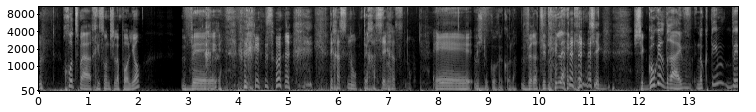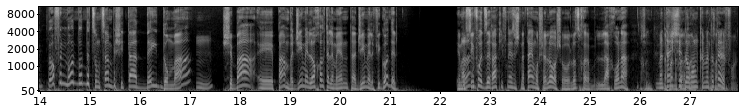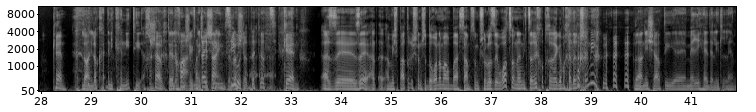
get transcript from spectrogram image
חוץ מהחיסון של הפוליו. תחסנו. ותחסנו. תחסנו. אה, ושתו קוקה קולה. ורציתי להגיד ש, ש Google Drive נוקטים באופן מאוד מאוד מצומצם בשיטה די דומה, מהמם. שבה אה, פעם ב Gmail לא יכולת למיין את ה Gmail לפי גודל. הם? הוסיפו את זה רק לפני איזה שנתיים או שלוש, או לא זוכר, לאחרונה. נכון. מתי נכון, שדורון נכון, קנה את. הטלפון. כן, לא, אני לא, קניתי עכשיו טלפון שלפני מתי שנתיים. זה שהמציאו לא את ש- הטלפון. כן. אז אה, זה, המשפט הראשון שדורון אמר בסמסונג שלו זה, ווטסון, אני צריך אותך רגע בחדר השני. לא, אני שרתי Mary had a little lamb.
